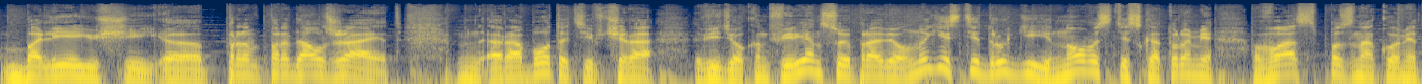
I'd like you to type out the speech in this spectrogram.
болеющий, э, про- продолжает работать и вчера видеоконференцию провел. Но есть и другие новости, с которыми вас познакомит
